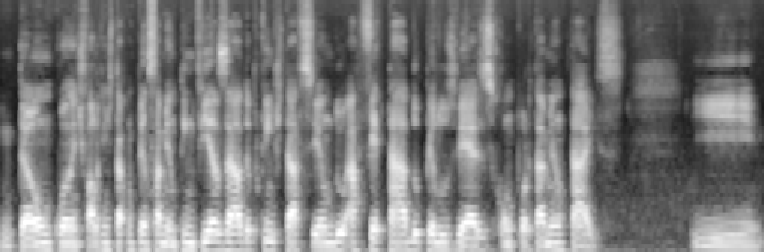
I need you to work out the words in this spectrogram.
Então, quando a gente fala que a gente está com pensamento enviesado, é porque a gente está sendo afetado pelos vieses comportamentais. E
